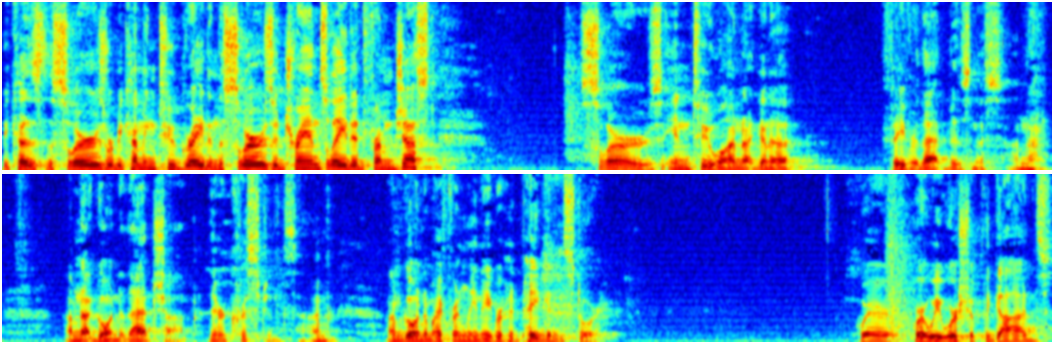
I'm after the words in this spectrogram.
because the slurs were becoming too great, and the slurs had translated from just slurs into, well, I'm not going to favor that business. I'm not, I'm not going to that shop. They're Christians. I'm, I'm going to my friendly neighborhood pagan store where, where we worship the gods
